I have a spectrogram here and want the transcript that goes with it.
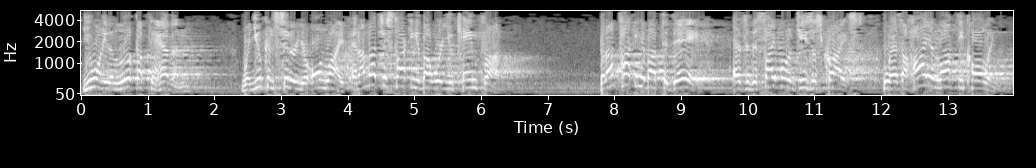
You won't even look up to heaven when you consider your own life. And I'm not just talking about where you came from, but I'm talking about today as a disciple of Jesus Christ who has a high and lofty calling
